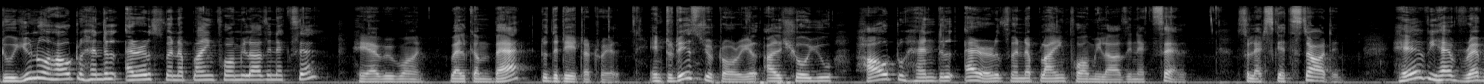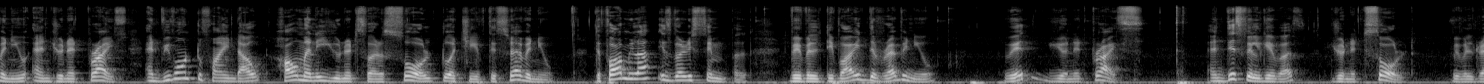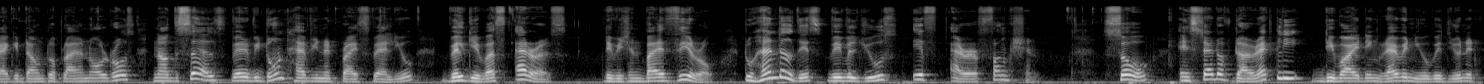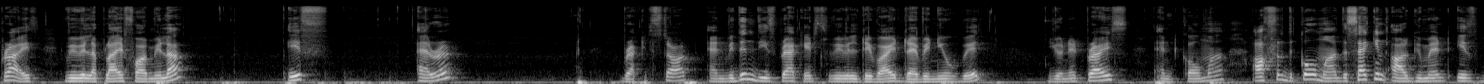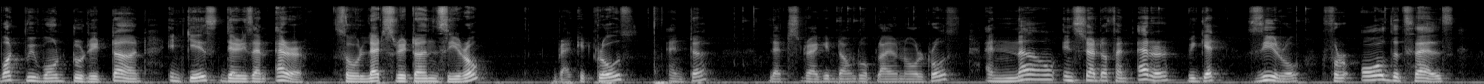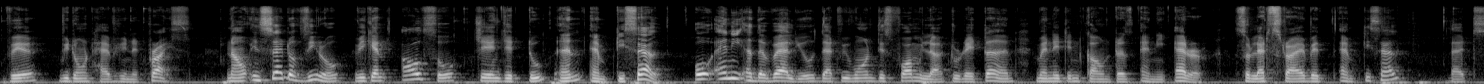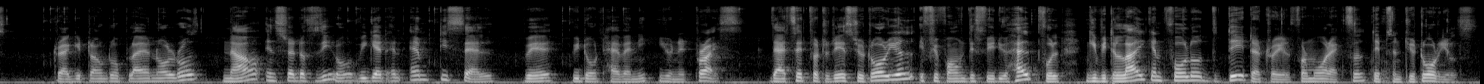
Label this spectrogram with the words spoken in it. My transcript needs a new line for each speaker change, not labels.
Do you know how to handle errors when applying formulas in Excel? Hey everyone, welcome back to the data trail. In today's tutorial, I'll show you how to handle errors when applying formulas in Excel. So let's get started. Here we have revenue and unit price and we want to find out how many units were sold to achieve this revenue. The formula is very simple. We will divide the revenue with unit price and this will give us units sold we will drag it down to apply on all rows. Now the cells where we don't have unit price value will give us errors, division by 0. To handle this, we will use if error function. So instead of directly dividing revenue with unit price, we will apply formula if error bracket start and within these brackets we will divide revenue with unit price and comma. After the comma, the second argument is what we want to return in case there is an error. So let's return 0, bracket close, enter. Let's drag it down to apply on all rows. And now instead of an error, we get 0 for all the cells where we don't have unit price. Now instead of 0, we can also change it to an empty cell or any other value that we want this formula to return when it encounters any error. So let's try with empty cell. Let's drag it down to apply on all rows. Now instead of 0 we get an empty cell where we don't have any unit price. That's it for today's tutorial. If you found this video helpful, give it a like and follow the data trail for more Excel tips and tutorials.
